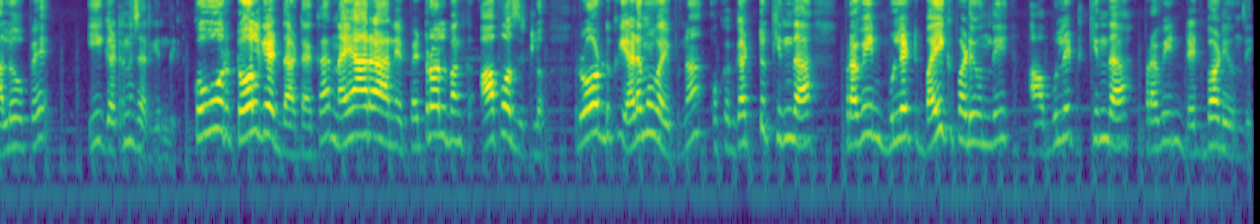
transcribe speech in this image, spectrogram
ఆ లోపే ఈ ఘటన జరిగింది. కొవ్వూరు టోల్గేట్ దాటాక నయారా అనే పెట్రోల్ బంక్ ఆపోజిట్లో రోడ్డుకు ఎడమ వైపున ఒక గట్టు కింద ప్రవీణ్ బుల్లెట్ బైక్ పడి ఉంది. ఆ బుల్లెట్ కింద ప్రవీణ్ డెడ్ బాడీ ఉంది.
